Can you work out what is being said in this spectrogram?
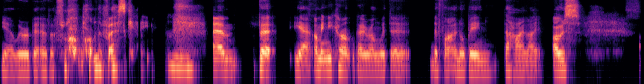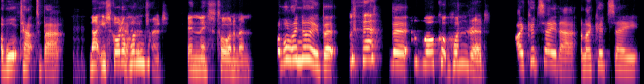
yeah we were a bit of a flop on the first game Mm. um but yeah i mean you can't go wrong with the the final being the highlight i was i walked out to bat Nat, you scored Heather. 100 in this tournament. Oh, well i know but the World Cup 100. i could say that and i could say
